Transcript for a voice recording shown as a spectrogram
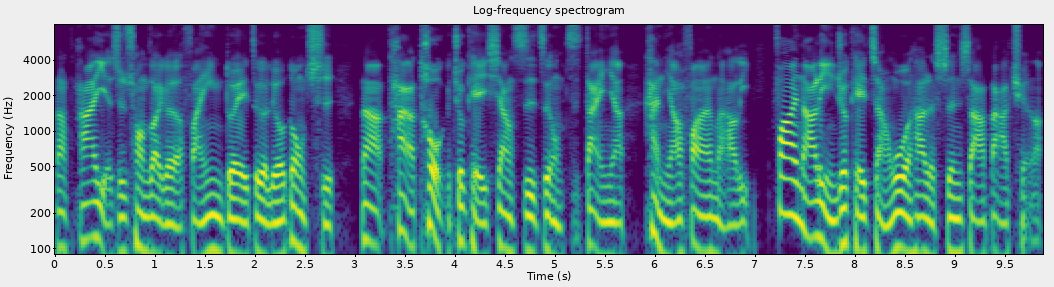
那它也是创造一个反应堆，这个流动池。那它的 token 就可以像是这种子弹一样，看你要放在哪里，放在哪里你就可以掌握它的生杀大权了。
